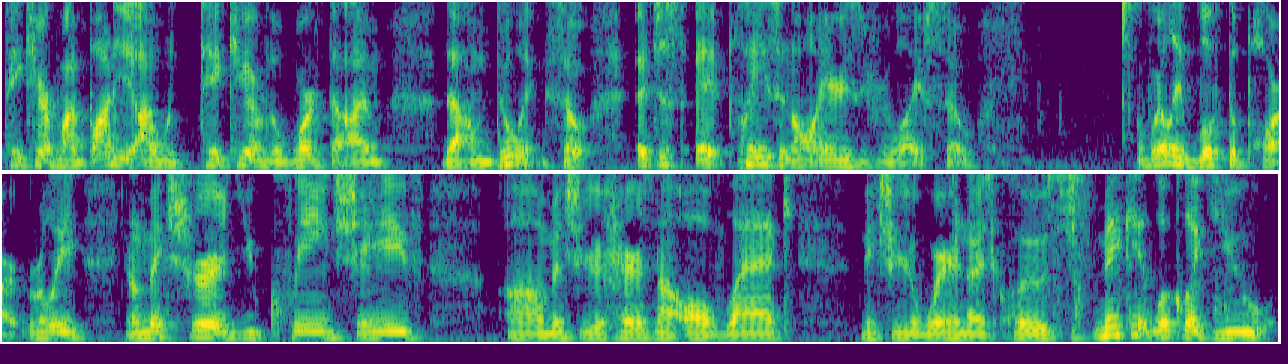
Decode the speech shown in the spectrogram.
take care of my body i would take care of the work that i'm that i'm doing so it just it plays in all areas of your life so really look the part. Really, you know, make sure you clean, shave. Um, make sure your hair is not all black. Make sure you're wearing nice clothes. Just make it look like you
